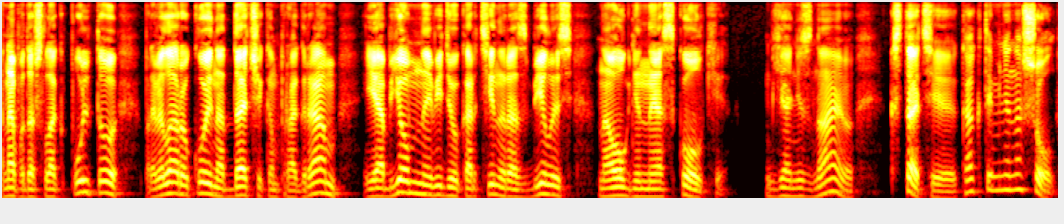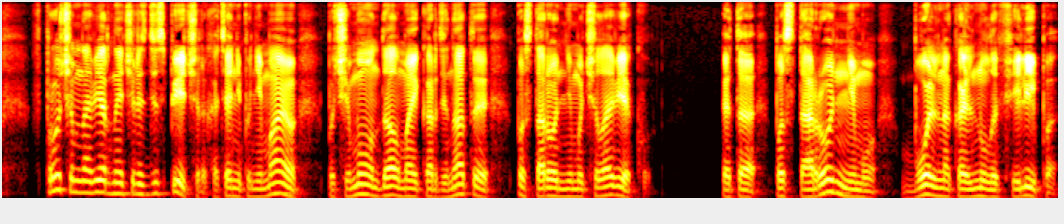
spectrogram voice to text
Она подошла к пульту, провела рукой над датчиком программ, и объемная видеокартина разбилась на огненные осколки. «Я не знаю. Кстати, как ты меня нашел? Впрочем, наверное, через диспетчера, хотя не понимаю, почему он дал мои координаты постороннему человеку. Это «постороннему» больно кольнуло Филиппа,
